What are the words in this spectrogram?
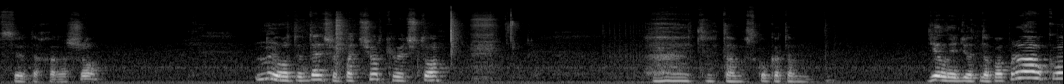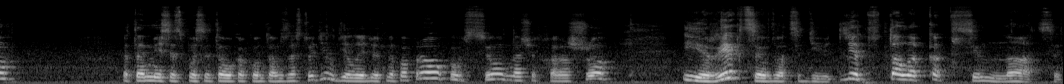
все это хорошо. Ну и вот и дальше подчеркивает, что там сколько там дело идет на поправку. Это месяц после того, как он там застудил, дело идет на поправку, все, значит, хорошо. И эрекция в 29 лет стала как в 17.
